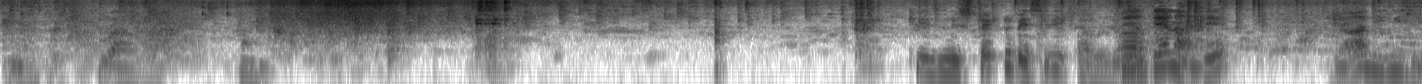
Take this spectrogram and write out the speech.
হুম, বাবা কিশমিশটা একটু বেশি দিতে হবে? হ্যাঁ দে না দে যা দিবি দে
